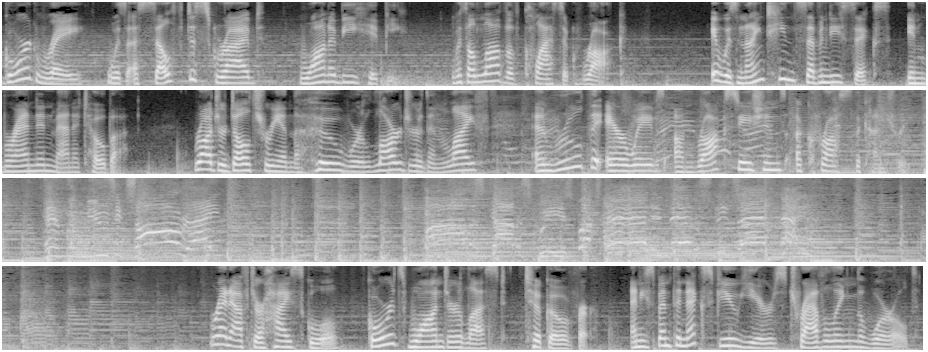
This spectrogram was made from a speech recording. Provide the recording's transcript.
Gord Rae was a self described wannabe hippie with a love of classic rock. It was 1976 in Brandon, Manitoba. Roger Daltrey and The Who were larger than life and ruled the airwaves on rock stations across the country. And the music's Right after high school, Gord's wanderlust took over, and he spent the next few years traveling the world.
